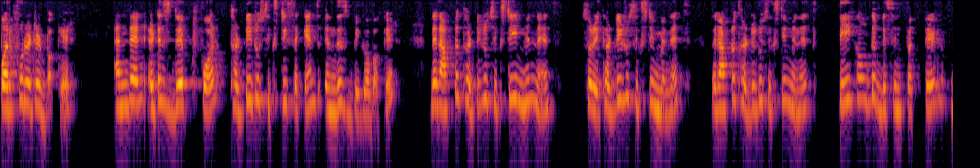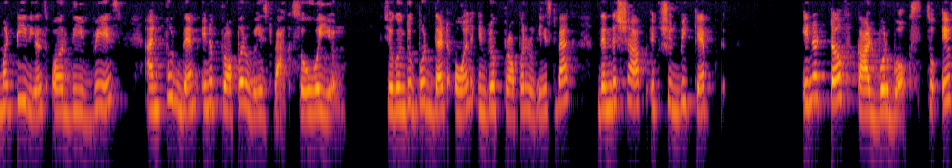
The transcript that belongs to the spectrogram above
perforated bucket and then it is dipped for 30 to 60 seconds in this bigger bucket. Then after 30 to 60 minutes, sorry, 30 to 60 minutes, then after 30 to 60 minutes, take out the disinfected materials or the waste and put them in a proper waste bag. So over here, so you're going to put that all into a proper waste bag. Then the sharp, it should be kept in a tough cardboard box. So if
